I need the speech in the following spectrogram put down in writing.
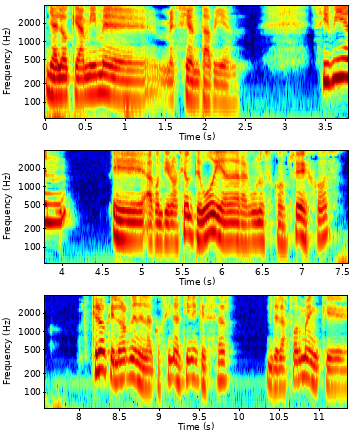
y a lo que a mí me, sienta bien. Si bien eh, a continuación te voy a dar algunos consejos, creo que el orden en la cocina tiene que ser de la forma en que,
